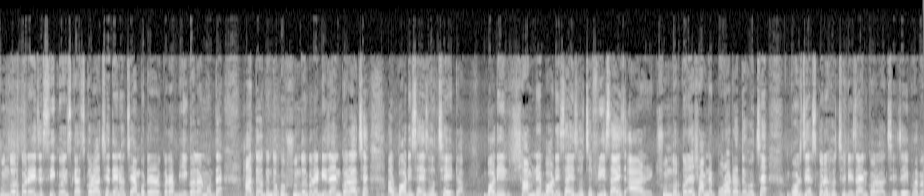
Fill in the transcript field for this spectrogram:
সুন্দর করে এই যে সিকোয়েন্স কাজ করা আছে দেন হচ্ছে অ্যাম্বোটার করা, ভি গলার মধ্যে। হাতেও কিন্তু খুব সুন্দর করে ডিজাইন করা আছে। আর বডি সাইজ হচ্ছে এইটা। বডির সামনে বডি সাইজ হচ্ছে ফ্রি সাইজ আর সুন্দর করে সামনে পুরাটাতে হচ্ছে গর্জিয়াস করে হচ্ছে ডিজাইন করা আছে। যেইভাবে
